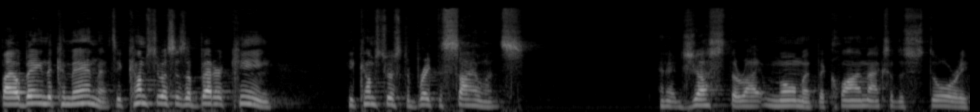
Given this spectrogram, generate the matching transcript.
by obeying the commandments. He comes to us as a better king. He comes to us to break the silence. And at just the right moment, the climax of the story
